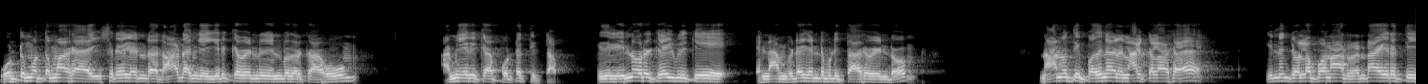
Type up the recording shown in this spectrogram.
ஒட்டுமொத்தமாக இஸ்ரேல் என்ற நாடு அங்கே இருக்க வேண்டும் என்பதற்காகவும் அமெரிக்கா போட்ட திட்டம். இதில் இன்னொரு கேள்விக்கு நாம் விடை கண்டுபிடித்தாக வேண்டும். நானூற்றி பதினேழு நாட்களாக இன்னும் சொல்லப்போனால் ரெண்டாயிரத்தி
